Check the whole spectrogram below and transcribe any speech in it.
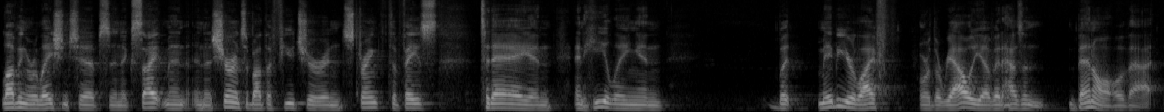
loving relationships and excitement and assurance about the future and strength to face today and, and healing and but maybe your life or the reality of it hasn't been all of that.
